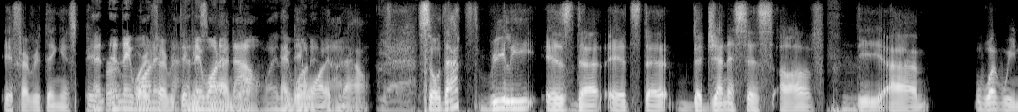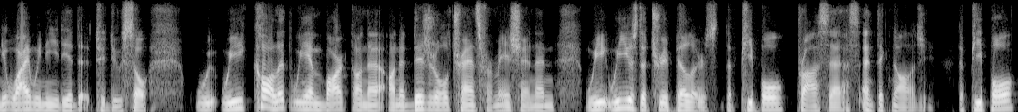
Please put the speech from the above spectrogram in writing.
if everything is paper and, and they want if it, everything and they is want manual, it now and, and they, want, want, it now. now. Yeah. So that really is the it's the the genesis of hmm. the um, what we why we needed to do so we, we call it we embarked on a on a digital transformation and we we use the three pillars the people process and technology the people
